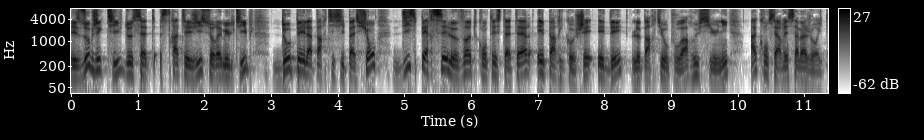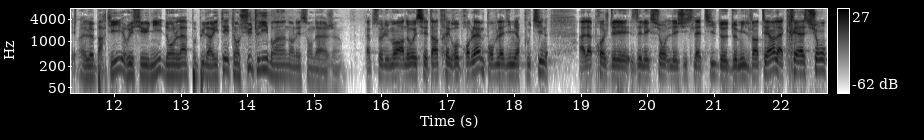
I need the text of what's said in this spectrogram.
les objectifs de cette stratégie seraient multiples. Doper la participation, disperser le vote contestataire et par ricochet aider le parti au pouvoir Russie Unie à conserver sa majorité. Le parti Russie Unie dont la popularité est en chute libre hein, dans les sondages. Absolument Arnaud, et c'est un très gros problème pour Vladimir Poutine à l'approche des élections législatives de 2021. La création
